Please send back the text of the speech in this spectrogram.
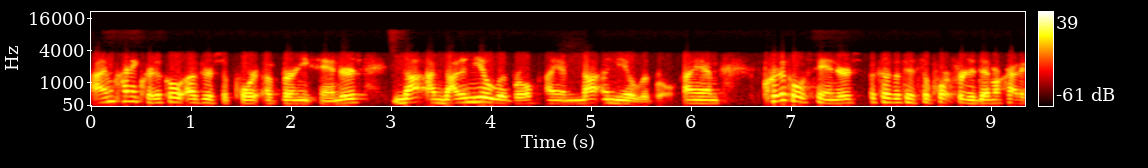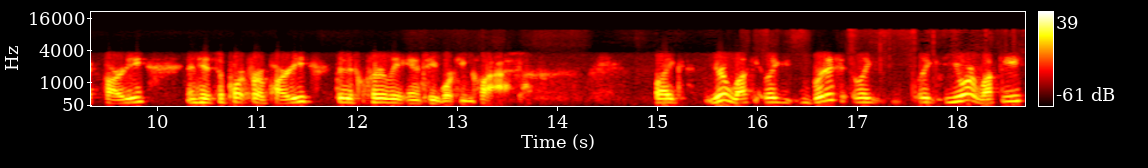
I'm kind of critical of your support of Bernie Sanders. Not, I'm not a neoliberal. I am not a neoliberal. I am critical of Sanders because of his support for the Democratic Party and his support for a party that is clearly anti-working class. Like you're lucky, like British, like like you are lucky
